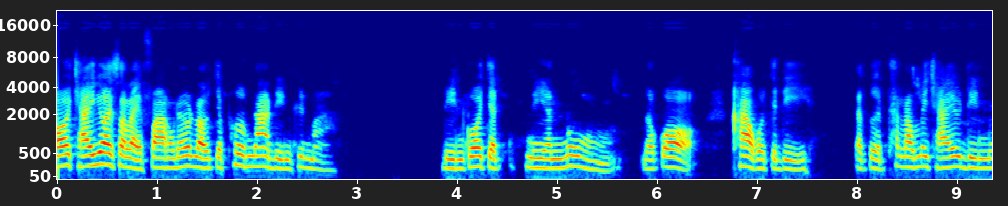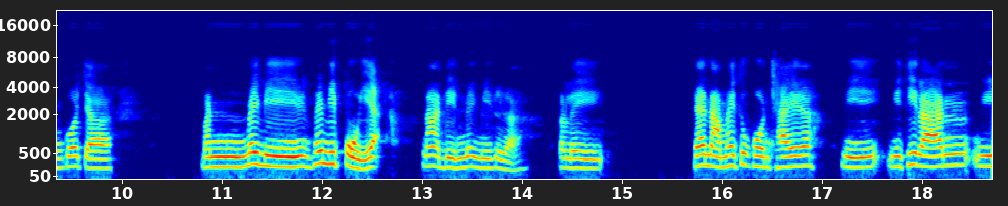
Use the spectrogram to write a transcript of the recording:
พราะใช้ย่อยสลายฟางแล้วเราจะเพิ่มหน้าดินขึ้นมา ดินก็จะเนียนนุ่ม แล้วก็ข้าวก็จะดี แต่เกิดถ้าเราไม่ใช้ดินมันก็จะมันไม่มีไม่มีปุ๋ยอะหน้าดินไม่มีเหลือ ก็เลย แนะนำให้ทุกคนใช้นะมีมีที่ร้านมี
